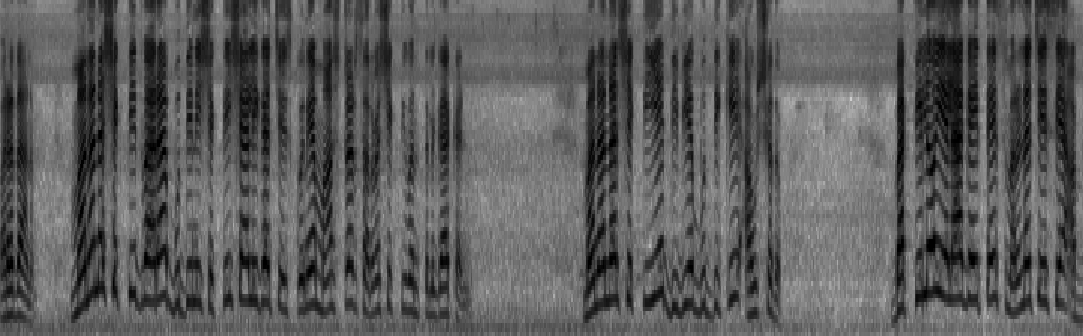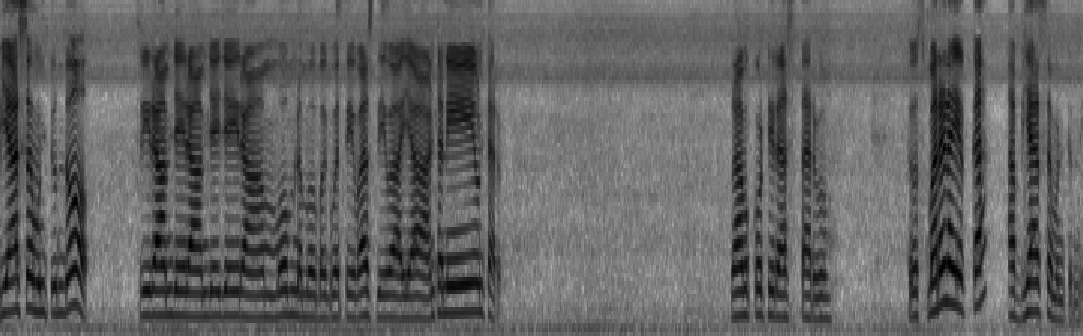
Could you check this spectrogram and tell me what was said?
వరదానం మనన శక్తి ద్వారా బుద్ధిని శక్తిశాలిగా చేసుకునే మాస్టర్ సర్వశక్తివంతులుగా కండి. మనన శక్తియే దివ్య బుద్ధికి ఔషధం. భక్తిలో ఎలాగైతే స్మరణ చేసే అభ్యాసం ఉంటుందో శ్రీరామ్ జయ రామ్ జయ జయ రామ్ ఓం నమో భగవతే వాసుదేవాయ అంటనే ఉంటారు. రామకోటి రాస్తారు. సో స్మరణ యొక్క అభ్యాసం ఉంటుంది.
